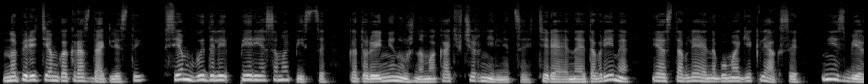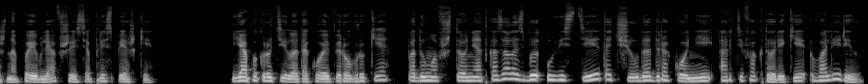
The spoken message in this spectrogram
Но перед тем, как раздать листы, всем выдали перья-самописцы, которые не нужно макать в чернильнице, теряя на это время и оставляя на бумаге кляксы, неизбежно появлявшиеся при спешке. Я покрутила такое перо в руке, подумав, что не отказалась бы увести это чудо драконьей артефакторики Валерию.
